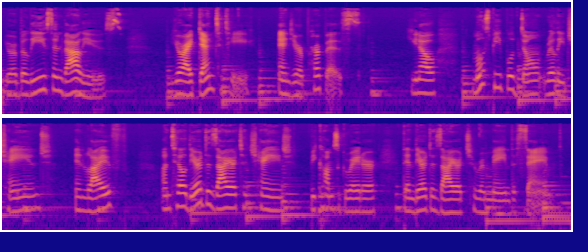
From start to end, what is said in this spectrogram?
your beliefs and values, your identity, and your purpose. You know, most people don't really change in life until their desire to change becomes greater than their desire to remain the same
